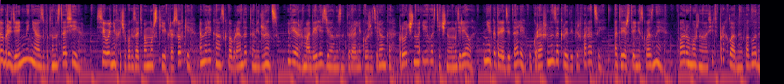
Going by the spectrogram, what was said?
Добрый день, меня зовут Анастасия. Сегодня хочу показать вам мужские кроссовки американского бренда Tommy Jeans. Верх модели сделан из натуральной кожи теленка, прочного и эластичного материала. Некоторые детали украшены закрытой перфорацией. Отверстия не сквозные, Пару можно носить в прохладную погоду.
